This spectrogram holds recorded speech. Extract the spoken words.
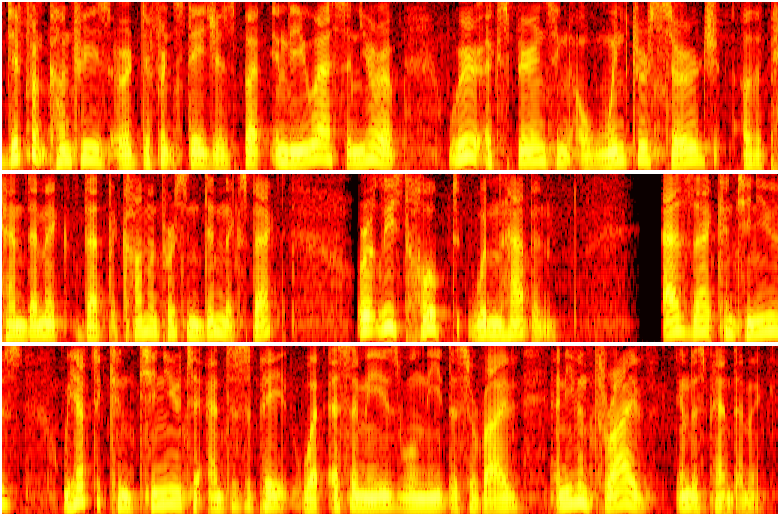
Different countries are at different stages, but in the US and Europe, we're experiencing a winter surge of the pandemic that the common person didn't expect, or at least hoped wouldn't happen. As that continues, we have to continue to anticipate what SMEs will need to survive and even thrive in this pandemic.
